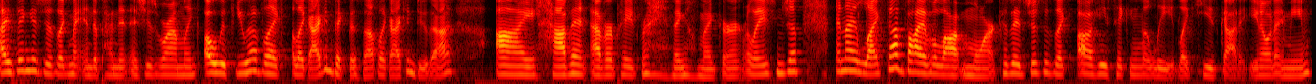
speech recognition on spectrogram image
I think it's just like my independent issues where I'm like, oh, if you have like like I can pick this up, like I can do that. I haven't ever paid for anything in my current relationship, and I like that vibe a lot more because it just is like, oh, he's taking the lead, like he's got it. You know what I mean?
